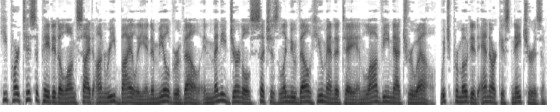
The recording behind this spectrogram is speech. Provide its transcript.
He participated alongside Henri Beylie and Émile Gravelle in many journals such as La Nouvelle Humanité and La Vie Naturelle, which promoted anarchist naturism.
